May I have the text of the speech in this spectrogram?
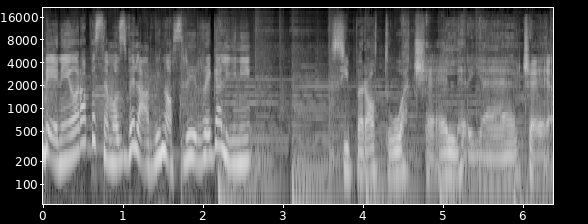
Bene, ora possiamo svelarvi i nostri regalini. Sì, però tu acceleri, eh. Cioè,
